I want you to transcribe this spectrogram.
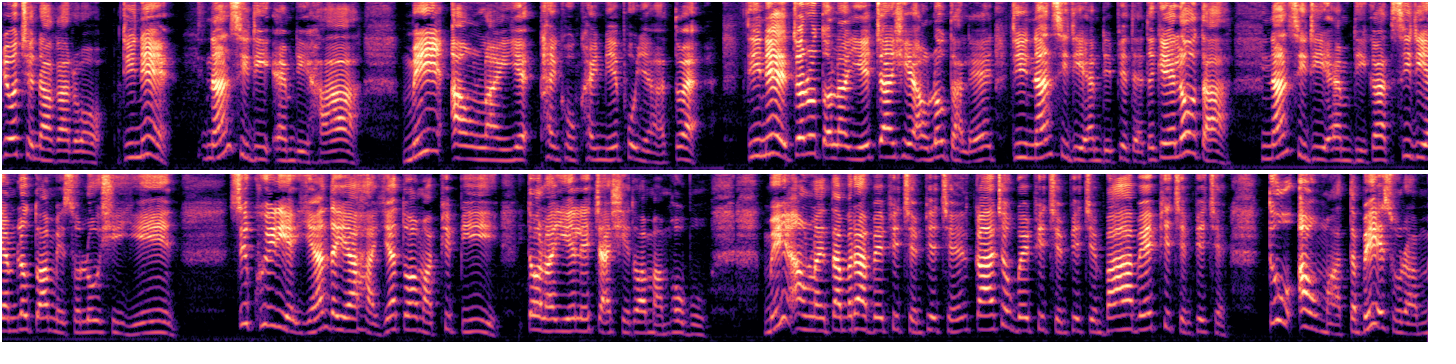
ပြောချင်တာကတော့ဒီနေ့ non CDM တွေဟာမင်း online ရဲ့ထိုင်ခုံခိုင်မြဲဖို့ရန်အတွက်ဒီနေ့ကျတို့တော်လာရေးကြားရှင်းအောင်လုပ်တာလဲဒီ non CDM တွေဖြစ်တယ်တကယ်လို့ဒါ non CDM တွေက CDM လောက်သွားမယ်ဆိုလို့ရှိရင် စစ်ခွေးရဲ့ရန်တရားဟာရပ်သွားမှာဖြစ်ပြီးတော်လာရဲလဲကြာရှည်သွားမှာမဟုတ်ဘူးမင်းအွန်လိုင်းတမရပဲဖြစ်ချင်းဖြစ်ချင်းကားချုပ်ပဲဖြစ်ချင်းဖြစ်ချင်းဘာပဲဖြစ်ချင်းဖြစ်ချင်းသူ့အောက်မှာတပည့်ဆိုတာမ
